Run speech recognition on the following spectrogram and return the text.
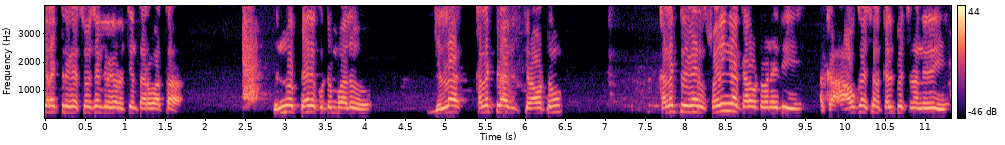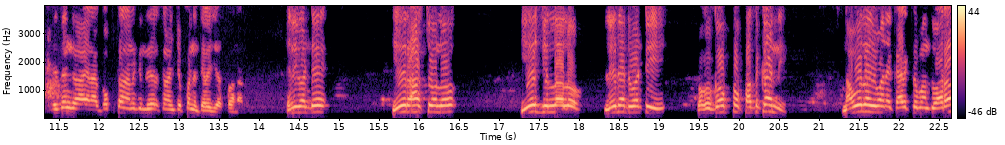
కలెక్టర్గా శివశంకర్ గారు వచ్చిన తర్వాత ఎన్నో పేద కుటుంబాలు జిల్లా కలెక్టర్ ఆఫీస్కి రావటం కలెక్టర్ గారు స్వయంగా కలవటం అనేది అవకాశాలు కల్పించడం అనేది నిజంగా ఆయన గొప్పతనానికి నిదర్శనం అని చెప్పి నేను తెలియజేస్తున్నాను. ఎందుకంటే ఏ రాష్ట్రంలో ఏ జిల్లాలో లేనటువంటి ఒక గొప్ప పథకాన్ని నవోదయం అనే కార్యక్రమం ద్వారా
